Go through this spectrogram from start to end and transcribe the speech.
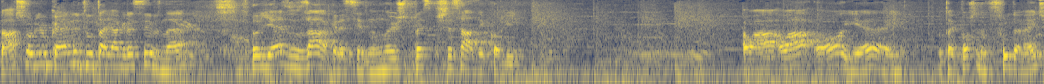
A Shoryukeny tutaj agresywne. No Jezu, za agresywne, no już bez przesady, Kobi. Ała, ała, ojej. Tutaj poszedł full damage.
